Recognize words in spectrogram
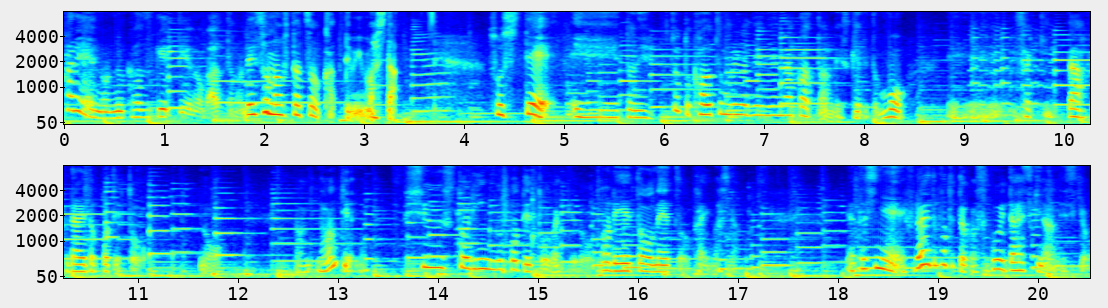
カレーのぬか漬けっていうのがあったのでその2つを買ってみました。そしてえっ、ー、とねちょっと買うつもりが全然なかったんですけれども、えー、さっき言ったフライドポテトの何ていうの？シューストリングポテトだけどの冷凍のやつを買いました。私ねフライドポテトがすごい大好きなんですよ、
